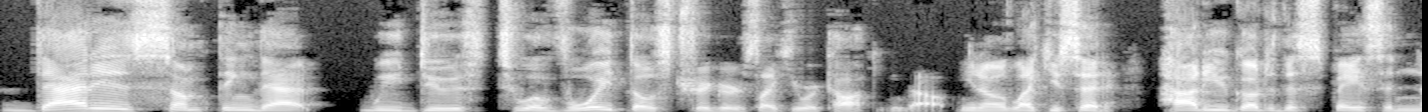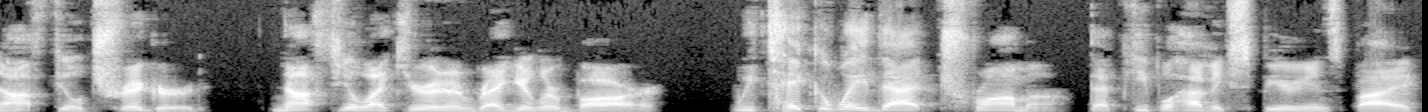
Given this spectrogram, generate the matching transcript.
that is something that we do to avoid those triggers like you were talking about. You know, like you said, how do you go to this space and not feel triggered, not feel like you're in a regular bar? We take away that trauma that people have experienced by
